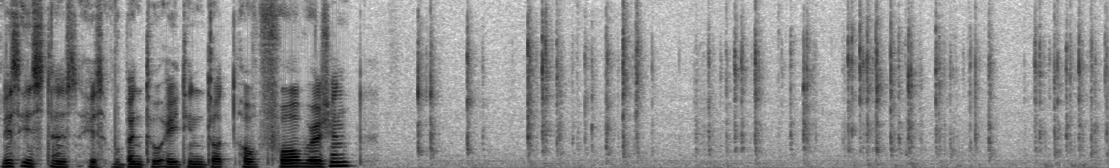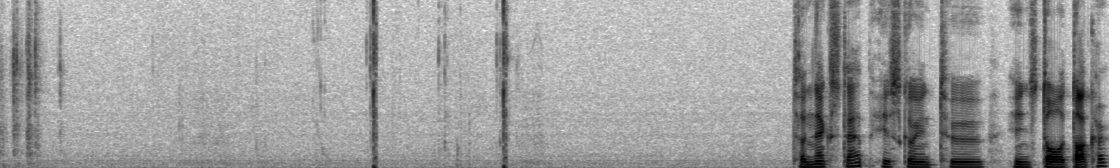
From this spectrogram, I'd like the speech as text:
This instance is Ubuntu 18.04 version The next step is going to install Docker.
